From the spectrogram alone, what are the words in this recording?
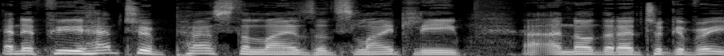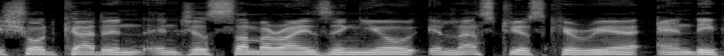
And if you had to personalize it slightly, uh, I know that I took a very shortcut in, in just summarizing your illustrious career, Andy.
